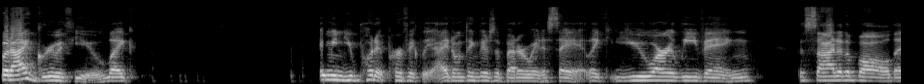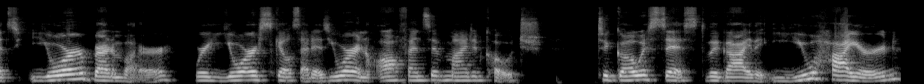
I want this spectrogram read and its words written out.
But I agree with you. Like, I mean, you put it perfectly. I don't think there's a better way to say it. Like you are leaving the side of the ball that's your bread and butter, where your skill set is. You are an offensive minded coach to go assist the guy that you hired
